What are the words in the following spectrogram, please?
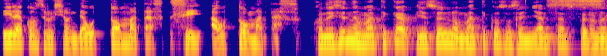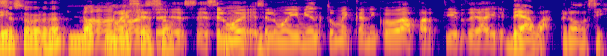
y la construcción de autómatas. Sí, autómatas. Cuando dices neumática, pienso en neumáticos o en llantas, pero no Sí. es eso, ¿verdad? No, no, es eso. Es, es el, Ah, es el movimiento mecánico a partir de aire. De agua, pero sí.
